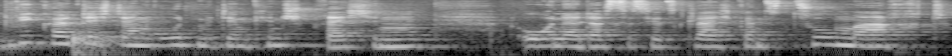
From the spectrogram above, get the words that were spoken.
Wie könnte ich denn gut mit dem Kind sprechen, ohne dass das jetzt gleich ganz zumacht?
